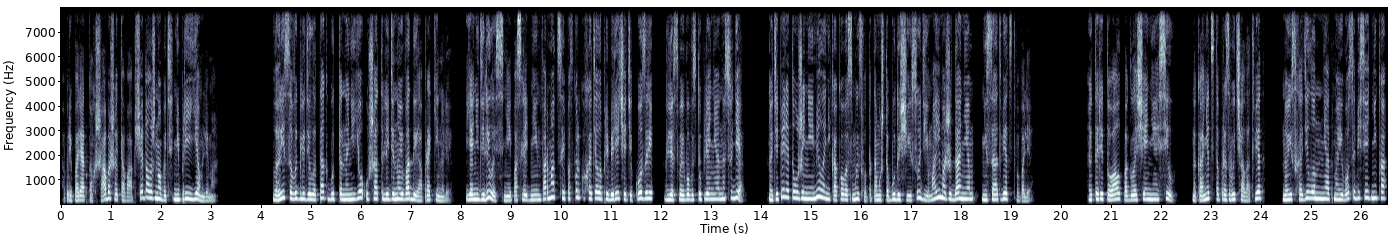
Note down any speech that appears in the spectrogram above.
а при порядках шабаша это вообще должно быть неприемлемо. Лариса выглядела так, будто на нее ушат ледяной воды опрокинули. Я не делилась с ней последней информацией, поскольку хотела приберечь эти козыри для своего выступления на суде. Но теперь это уже не имело никакого смысла, потому что будущие судьи моим ожиданиям не соответствовали. Это ритуал поглощения сил. Наконец-то прозвучал ответ, но исходил он не от моего собеседника,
